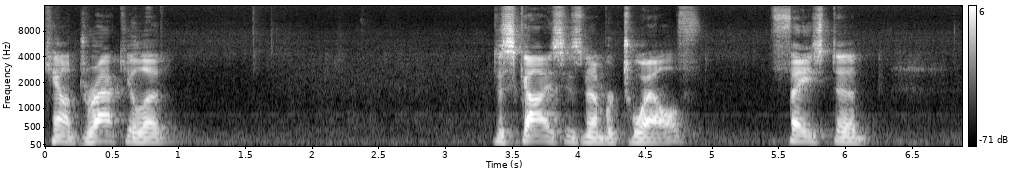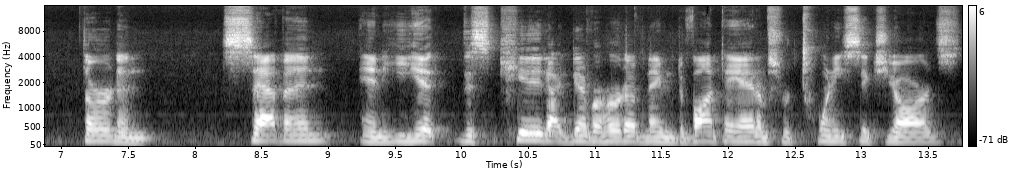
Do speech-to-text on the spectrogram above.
Count Dracula disguised as number 12, faced a third and seven, and he hit this kid I'd never heard of named Davante Adams for 26 yards,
